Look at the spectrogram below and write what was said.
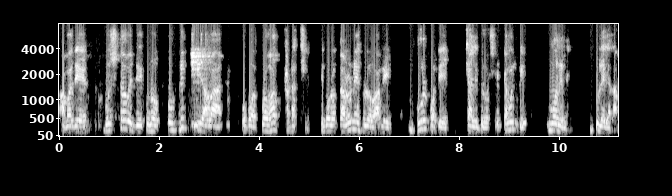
আমাদের বুঝতে হবে যে কোনো প্রবৃত্তি আমার উপর প্রভাব খাটাচ্ছে। কোনো কারণে হলো আমি ভুল পথে চালিত হচ্ছে যেমন কি মনে নেই, ভুলে গেলাম।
